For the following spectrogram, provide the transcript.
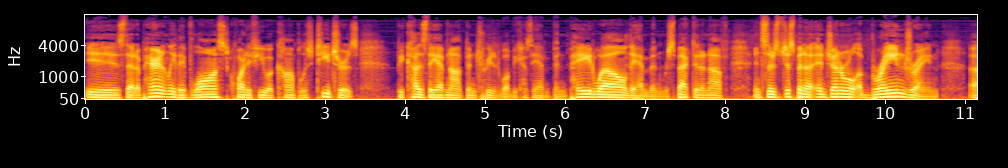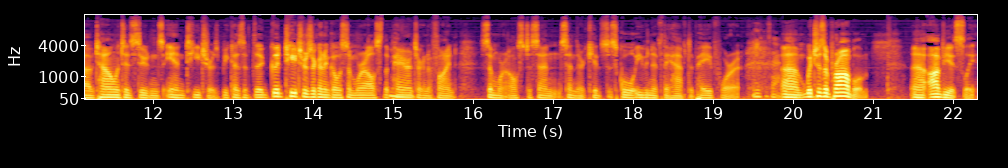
is that apparently they've lost quite a few accomplished teachers because they have not been treated well, because they haven't been paid well, they haven't been respected enough, and so there's just been a, in general a brain drain of talented students and teachers. Because if the good teachers are going to go somewhere else, the parents are going to find somewhere else to send send their kids to school, even if they have to pay for it, Exactly. um, which is a problem, uh, obviously.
